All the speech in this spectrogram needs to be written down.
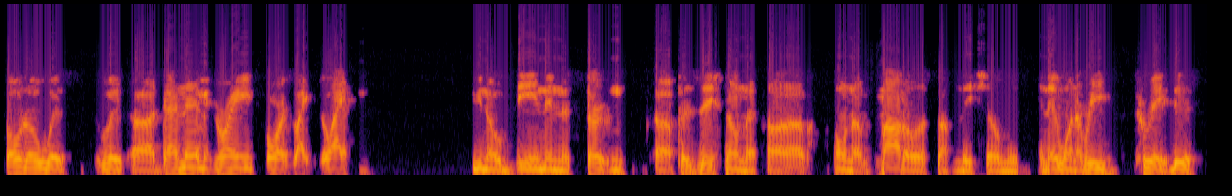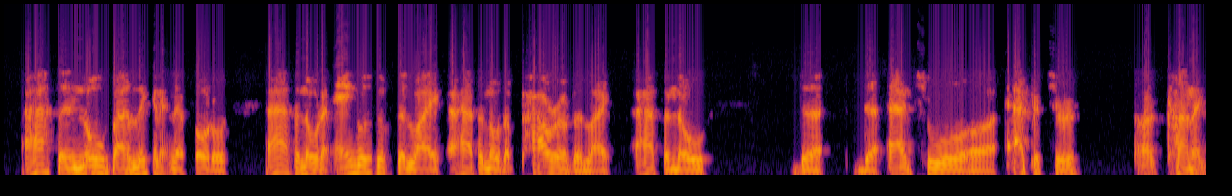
photo with with uh, dynamic range, as far as like lighting, you know, being in a certain uh, position on a uh, on a model or something they show me, and they want to recreate this, I have to know by looking at that photo. I have to know the angles of the light. I have to know the power of the light. I have to know the the actual uh, aperture, kind of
